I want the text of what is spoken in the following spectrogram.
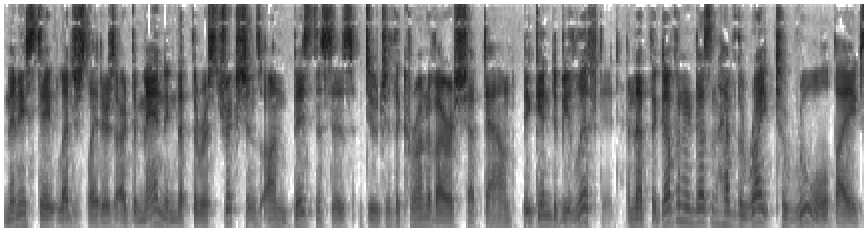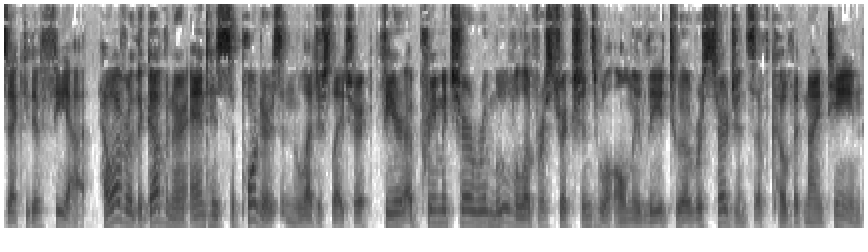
Many state legislators are demanding that the restrictions on businesses due to the coronavirus shutdown begin to be lifted, and that the governor doesn't have the right to rule by executive fiat. However, the governor and his supporters in the legislature fear a premature removal of restrictions restrictions will only lead to a resurgence of COVID-19,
